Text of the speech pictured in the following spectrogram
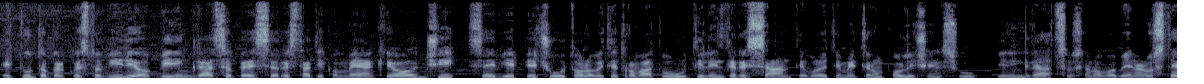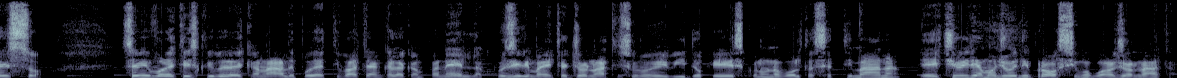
È tutto per questo video, vi ringrazio per essere stati con me anche oggi, se vi è piaciuto, lo avete trovato utile, interessante, volete mettere un pollice in su, vi ringrazio, se no va bene lo stesso. Se vi volete iscrivere al canale poi attivate anche la campanella, così rimanete aggiornati sui nuovi video che escono una volta a settimana. E ci vediamo giovedì prossimo, buona giornata!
